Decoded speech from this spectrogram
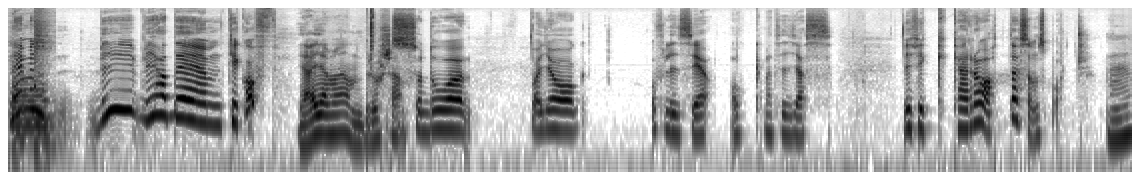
Nej men, vi hade um, kick-off. Jajamän, brorsan. Så då var jag och Felicia och Mattias. Vi fick karate som sport. Mm.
